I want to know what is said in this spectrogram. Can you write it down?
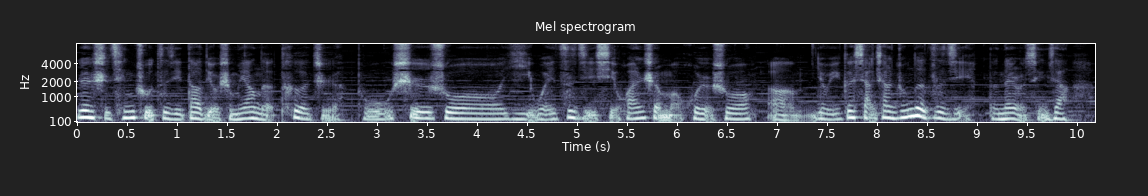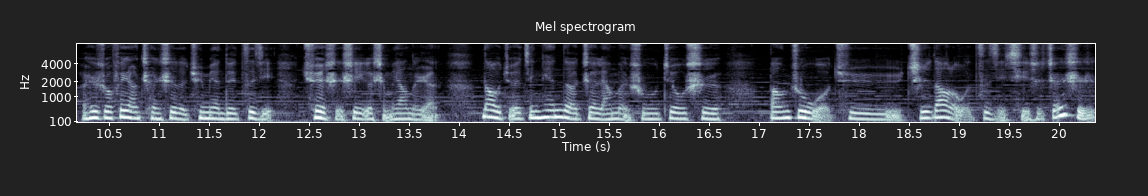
认识清楚自己到底有什么样的特质，不是说以为自己喜欢什么，或者说呃有一个想象中的自己的那种形象，而是说非常诚实的去面对自己确实是一个什么样的人。那我觉得今天的这两本书就是帮助我去知道了我自己其实真实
